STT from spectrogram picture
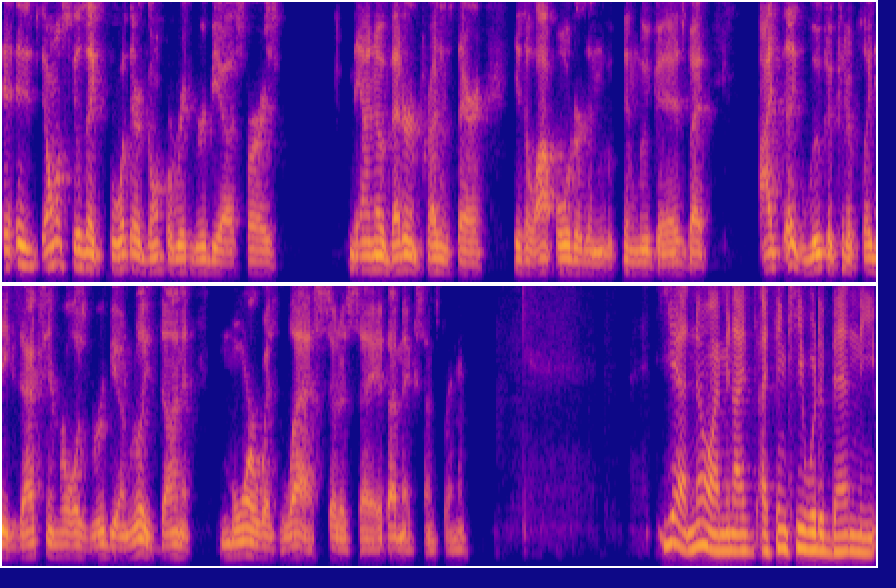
it, it, almost feels like for what they're going for Rick Rubio, as far as I know, veteran presence there, he's a lot older than than Luka is, but I feel like Luka could have played the exact same role as Rubio and really done it more with less, so to say, if that makes sense, Brandon. Yeah, no, I mean, I I think he would have been the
